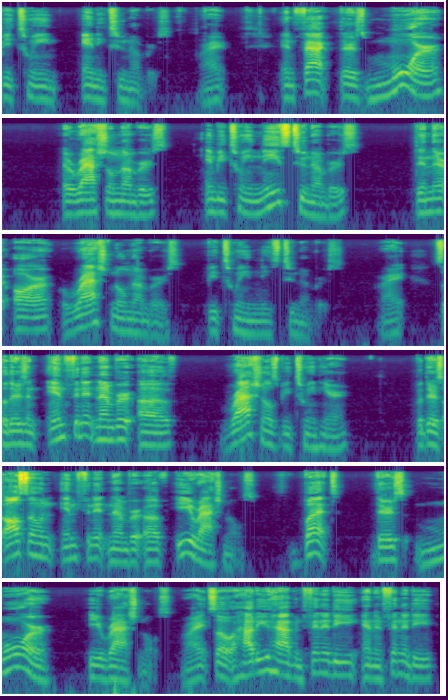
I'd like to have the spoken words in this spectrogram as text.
between any two numbers right? In fact, there's more irrational numbers in between these two numbers than there are rational numbers between these two numbers, right? So there's an infinite number of rationals between here, but there's also an infinite number of irrationals. But there's more irrationals, right? So how do you have infinity and infinity,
